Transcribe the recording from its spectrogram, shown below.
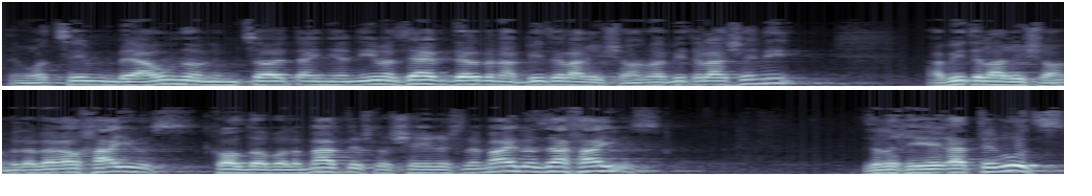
אתם רוצים באומנום למצוא את העניינים, אז זה ההבדל בין הביטול הראשון והביטול השני. הביטל הראשון מדבר על חיוס. כל דבר למטה שלו שרש למיילו זה החיוס. זה לחייר התירוץ,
